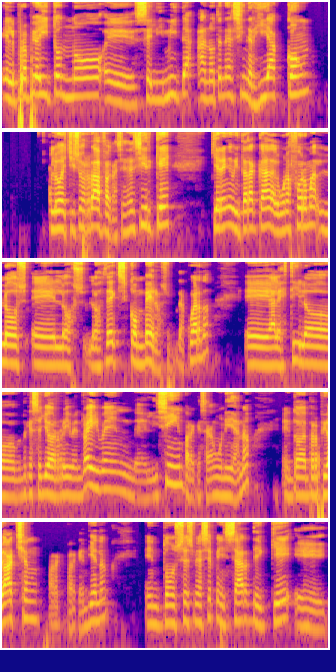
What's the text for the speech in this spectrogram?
el propio hito no eh, se limita a no tener sinergia con los hechizos ráfagas. Es decir, que quieren evitar acá de alguna forma los, eh, los, los decks con veros. ¿De acuerdo? Eh, al estilo, qué sé yo, Raven Raven, Lee Sin, para que se hagan una idea, ¿no? En todo el propio Action, para, para que entiendan. Entonces me hace pensar de que, eh,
